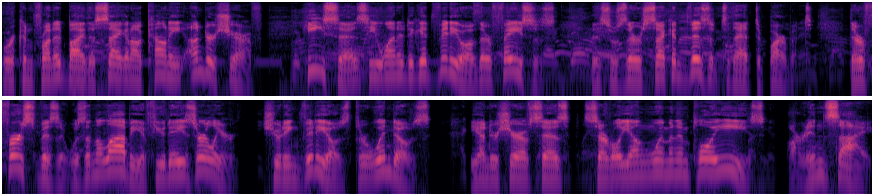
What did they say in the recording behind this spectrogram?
were confronted by the Saginaw County Undersheriff. He says he wanted to get video of their faces. This was their second visit to that department. Their first visit was in the lobby a few days earlier, shooting videos through windows. The undersheriff says several young women employees are inside.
